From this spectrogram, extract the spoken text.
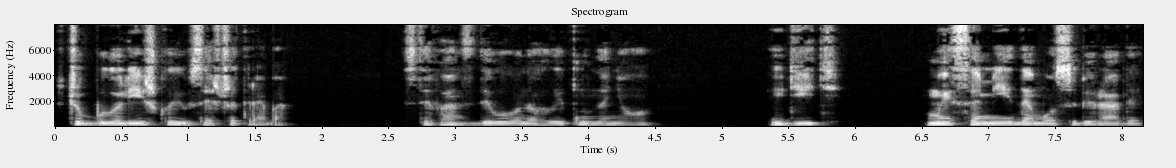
щоб було ліжко і все, що треба. Стефан здивовано глипнув на нього. Ідіть, ми самі дамо собі ради.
